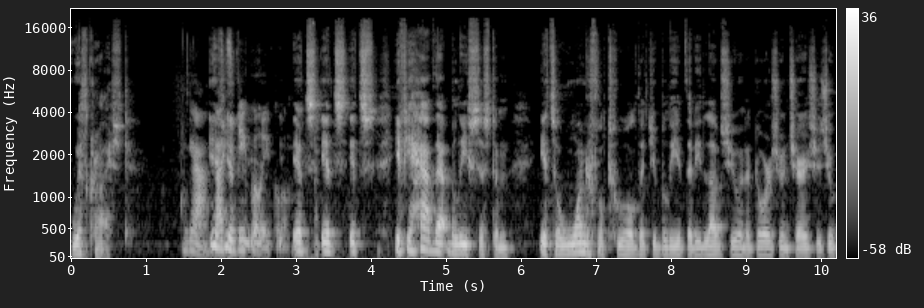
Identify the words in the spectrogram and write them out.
with Christ. Yeah, If that's you- equally cool. It's it's it's if you have that belief system, it's a wonderful tool that you believe that he loves you and adores you and cherishes you.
